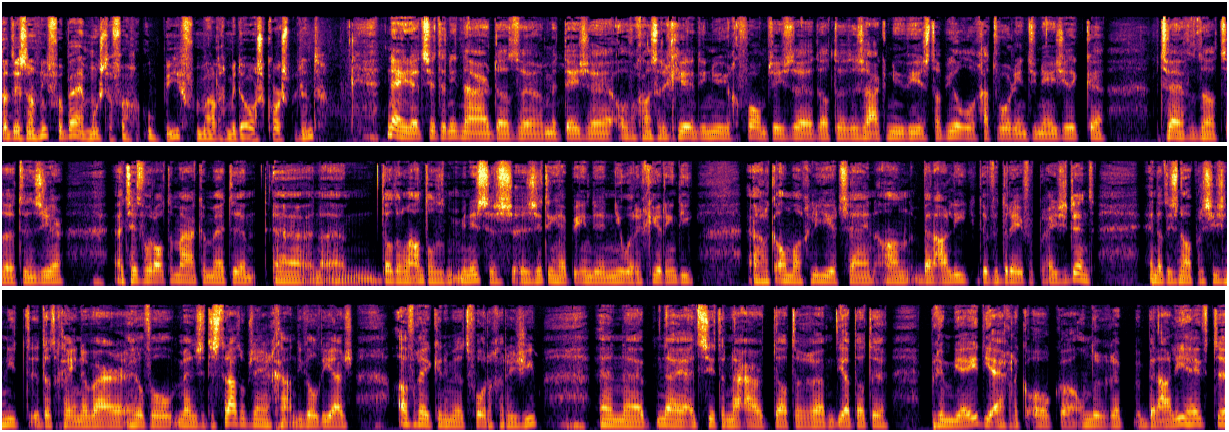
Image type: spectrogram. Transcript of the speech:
Dat is nog niet voorbij. Mustafa Oekbi, voormalig Midden-Oosten correspondent. Nee, het zit er niet naar dat er met deze overgangsregering die nu gevormd is... Uh, dat de zaak nu weer stabiel gaat worden in Tunesië. Ik betwijfel dat uh, ten zeer. Het heeft vooral te maken met dat er een aantal ministers zitting hebben in de nieuwe regering... die eigenlijk allemaal gelieerd zijn aan Ben Ali, de verdreven president. En dat is nou precies niet datgene waar heel veel mensen de straat op zijn gegaan. Die wilden juist afrekenen met het vorige regime. En nou ja, het ziet er naar uit dat, er, ja, dat de premier, die eigenlijk ook onder Ben Ali heeft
